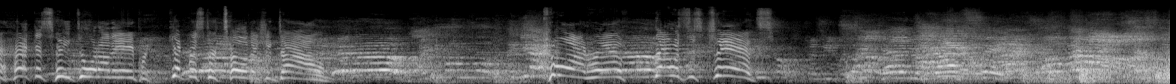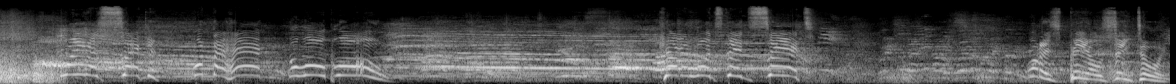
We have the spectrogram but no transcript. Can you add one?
the heck is he doing on the apron? Get Mr. Television down. Come on, Rev. That was his chance. Wait a second! What the heck? The low blow! Kevin Woods didn't see it! What is BOZ doing?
